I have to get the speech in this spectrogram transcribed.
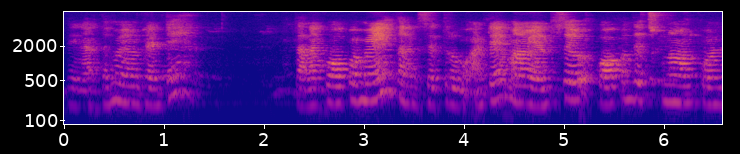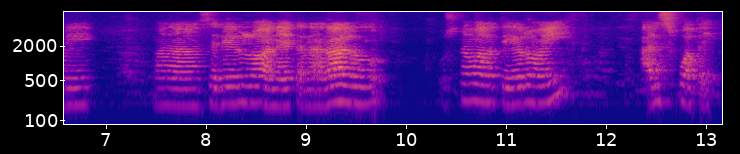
దీని అర్థం ఏమిటంటే తన కోపమే తనకు శత్రువు. అంటే మనం ఎంతసేపు కోపం తెచ్చుకున్నాం అనుకోండి మన శరీరంలో అనేక నరాలు ఉష్ణం వల్ల తీవ్రమై అలసిపోతాయి.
